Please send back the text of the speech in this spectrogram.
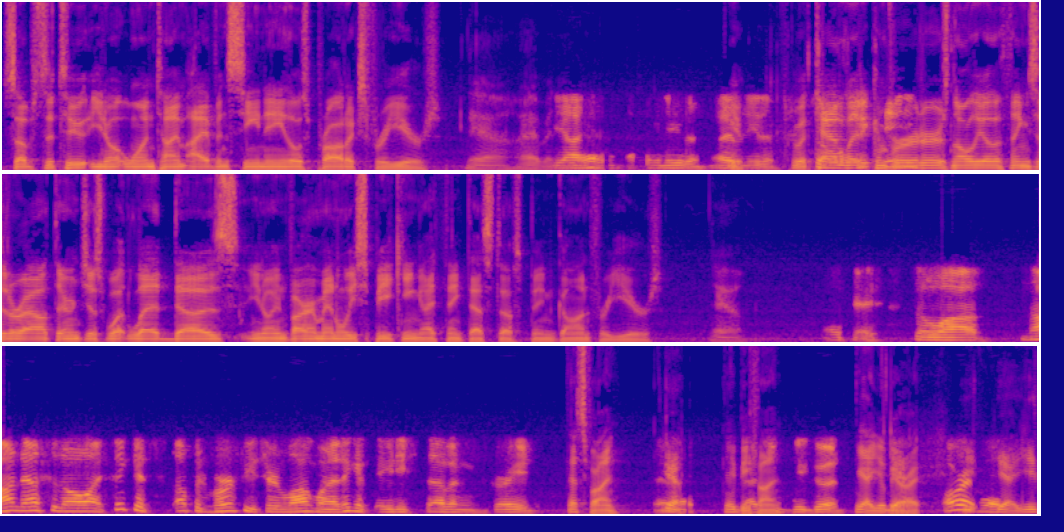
substitute. You know, at one time I haven't seen any of those products for years. Yeah, I haven't. Yeah, I haven't, I haven't either. I haven't either. With So, catalytic any- converters and all the other things that are out there, and just what lead does, you know, environmentally speaking, I think that stuff's been gone for years. Yeah. Okay, so uh, non-ethanol, I think it's up in Murphy's here in Longmont. I think it's 87 grade. That's fine. Yeah. they'd be That fine. be good. Yeah, you'll be Yeah. all right. All right. Well, yeah, you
